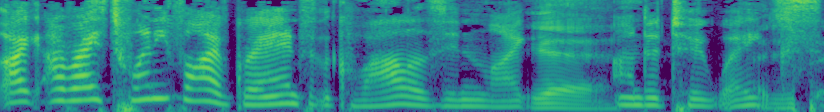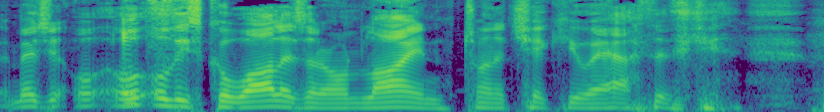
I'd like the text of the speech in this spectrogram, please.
I, I raised twenty five grand for the koalas in like Yeah. under two weeks. just imagine all, all, all these koalas are online trying to check you out.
